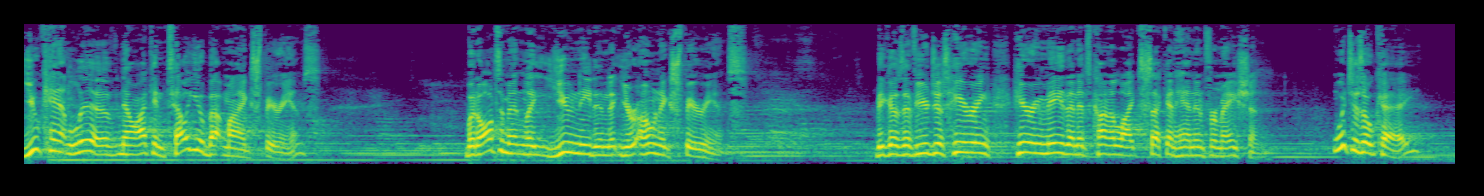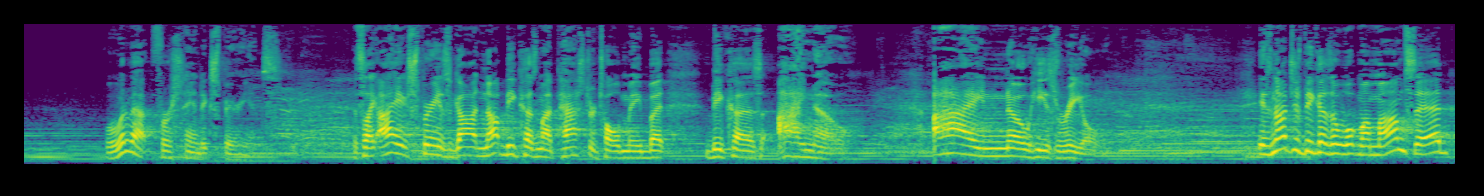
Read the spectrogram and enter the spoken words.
You can't live, now I can tell you about my experience, but ultimately you need your own experience. Because if you're just hearing, hearing me, then it's kind of like secondhand information, which is okay. Well, what about firsthand experience? It's like I experienced God not because my pastor told me, but because I know. I know He's real. It's not just because of what my mom said,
